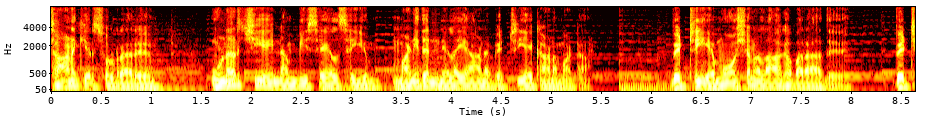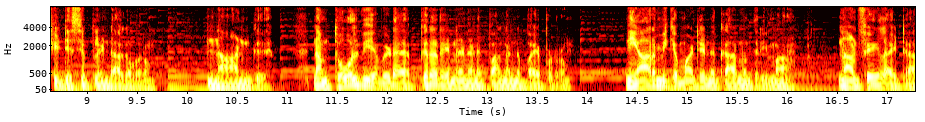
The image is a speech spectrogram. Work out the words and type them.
சாணக்கியர் சொல்றாரு உணர்ச்சியை நம்பி செயல் செய்யும் மனிதன் நிலையான வெற்றியை காண மாட்டான். வெற்றி எமோஷனலாக வராது. வெற்றி டிசிப்ளின்டாக வரும். நான்கு நம் தோல்வியை விட பிறர் என்ன நினைப்பாங்கன்னு பயப்படுறோம். நீ ஆரம்பிக்க மாட்டேன்னு காரணம் தெரியுமா? நான் ஃபெயில் ஆயிட்டா?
